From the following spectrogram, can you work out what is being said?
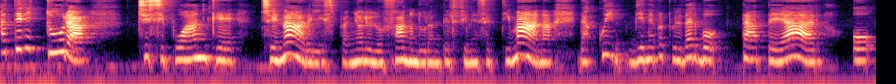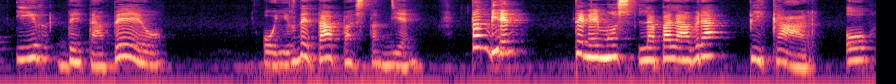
Addirittura ci si può anche cenare, gli spagnoli lo fanno durante il fine settimana, da qui viene proprio il verbo tapear o ir de tapeo o ir de tapas también. También tenemos la palabra picar o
